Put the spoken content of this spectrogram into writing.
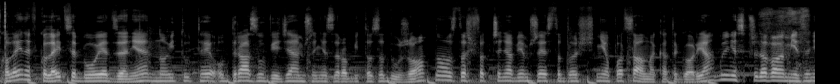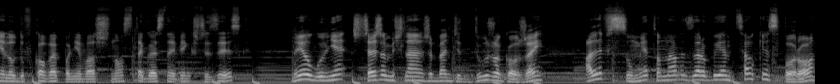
Kolejne w kolejce było jedzenie, no i tutaj od razu wiedziałem, że nie zarobi to za dużo. No z doświadczenia wiem, że jest to dość nieopłacalna kategoria. Ogólnie sprzedawałem jedzenie lodówkowe, ponieważ no z tego jest największy zysk. No i ogólnie szczerze myślałem, że będzie dużo gorzej, ale w sumie to nawet zarobiłem całkiem sporo,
